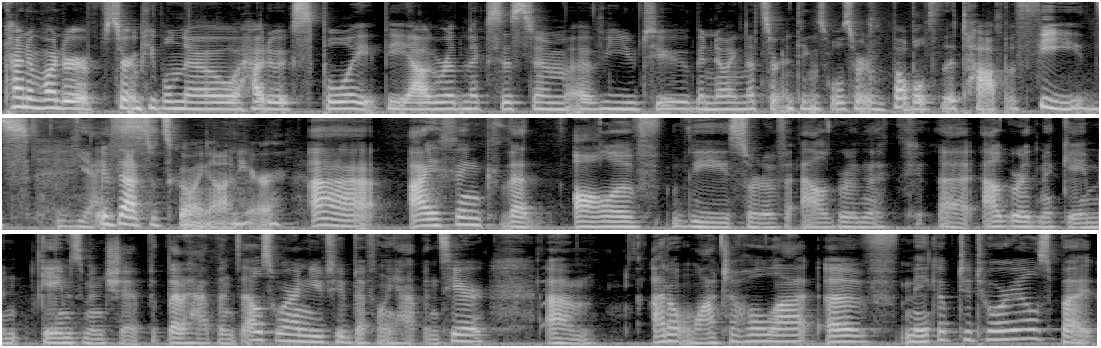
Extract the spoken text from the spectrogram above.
kind of wonder if certain people know how to exploit the algorithmic system of YouTube and knowing that certain things will sort of bubble to the top of feeds. Yes. If that's what's going on here. Uh, I think that all of the sort of algorithmic uh, algorithmic game gamesmanship that happens elsewhere on YouTube definitely happens here. Um, I don't watch a whole lot of makeup tutorials, but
